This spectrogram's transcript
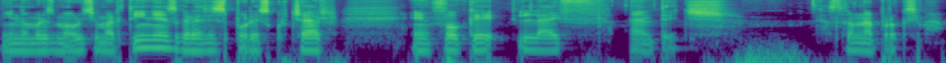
Mi nombre es Mauricio Martínez. Gracias por escuchar Enfoque Life Tech. Hasta una próxima.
